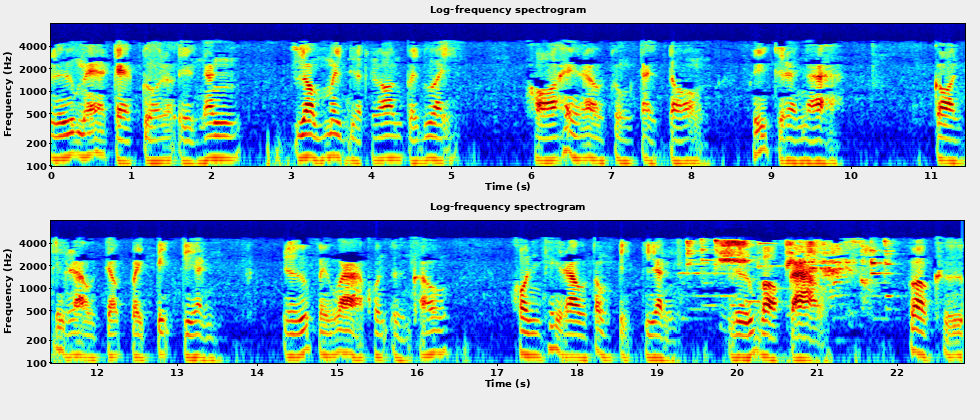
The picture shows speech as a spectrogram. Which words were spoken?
หรือแม้แต่ตัวเราเองนั้น ย่อมไม่เดือดร้อนไปด้วย ขอให้เราจงไต่ตอง พิจารณา ก่อนที่เราจะไปติเตียน หรือไปว่าคนอื่นเขา คนที่เราต้องติเตียน หรือบอกกล่าว ก็คือ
